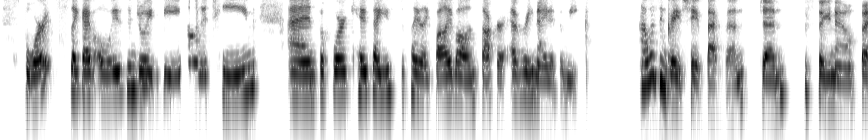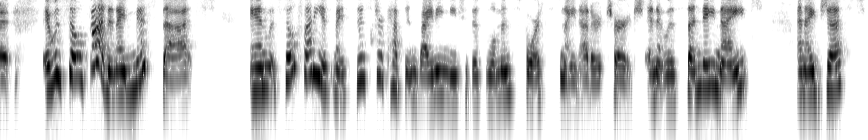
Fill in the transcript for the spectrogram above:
sports. Like I've always mm-hmm. enjoyed being on a team. And before kids, I used to play like volleyball and soccer every night of the week. I was in great shape back then, Jen, just so you know, but it was so fun. And I missed that and what's so funny is my sister kept inviting me to this women's sports night at her church. And it was Sunday night. And I just,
